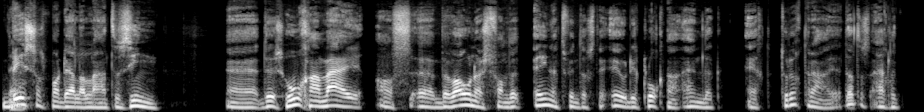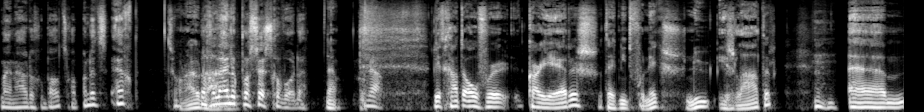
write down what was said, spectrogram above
Businessmodellen laten zien. Eh, dus hoe gaan wij als bewoners van de 21ste eeuw... die klok nou eindelijk echt terugdraaien? Dat is eigenlijk mijn huidige boodschap. En dat is echt Zo'n een geleidelijk proces geworden. Nou, Ja. dit gaat over carrières. Het heet niet voor niks. Nu is later. Ehm,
